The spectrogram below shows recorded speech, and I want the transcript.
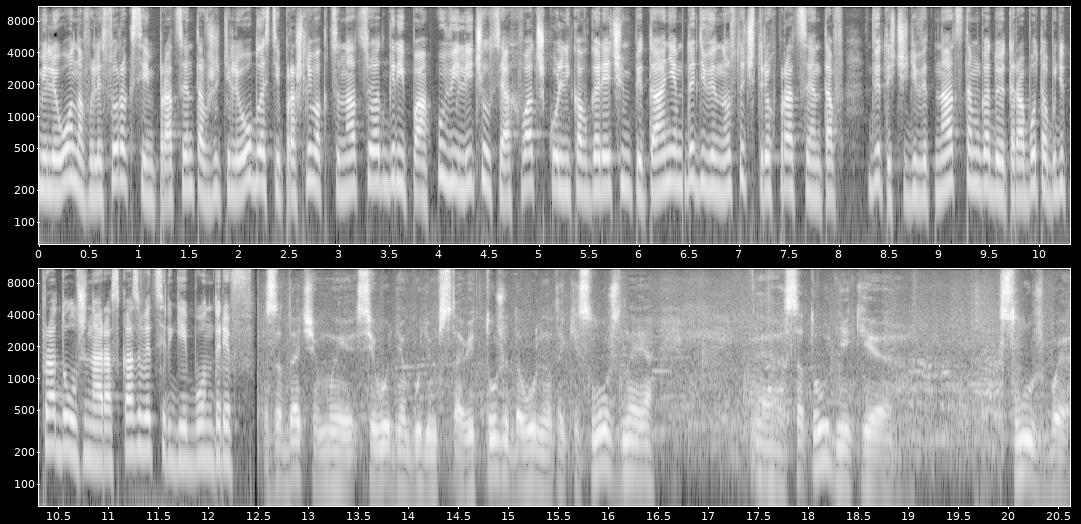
миллионов или 47% жителей области прошли вакцинацию от гриппа. Увеличился охват школьников горячим питанием до 94%. В 2019 году это эта работа будет продолжена, рассказывает Сергей Бондарев. Задачи мы сегодня будем ставить тоже довольно-таки сложные. Э, сотрудники службы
